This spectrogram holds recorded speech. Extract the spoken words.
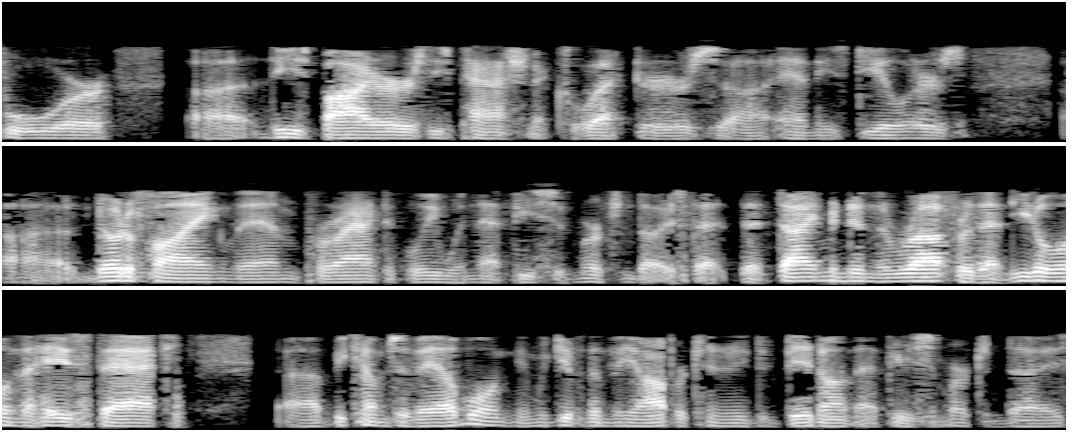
for uh, these buyers, these passionate collectors, uh, and these dealers. Uh, notifying them proactively when that piece of merchandise, that, that diamond in the rough or that needle in the haystack, uh, becomes available, and, we give them the opportunity to bid on that piece of merchandise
